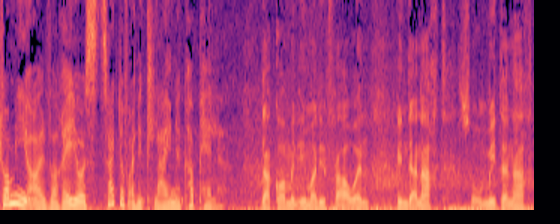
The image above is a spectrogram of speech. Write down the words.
Tommy Alvarejos zeigt auf eine kleine Kapelle. Da kommen immer die Frauen in der Nacht, so Mitternacht,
